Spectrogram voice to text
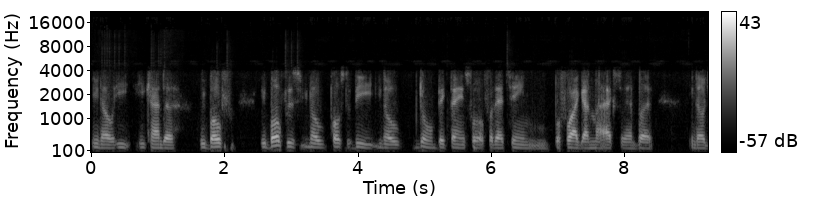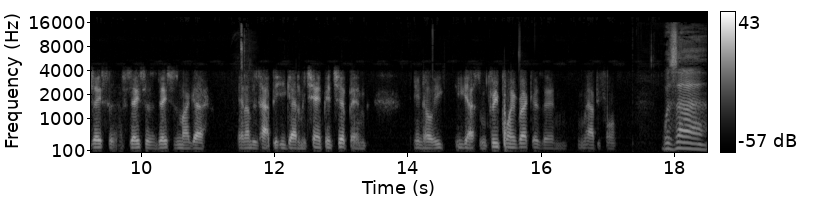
you know he he kind of we both we both was you know supposed to be you know doing big things for for that team before I got in my accident, but you know Jason Jason Jason's my guy, and I'm just happy he got him a championship and you know he he got some three point records and I'm happy for him. Was uh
